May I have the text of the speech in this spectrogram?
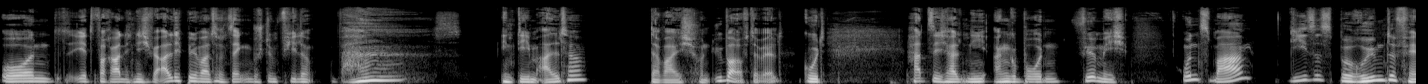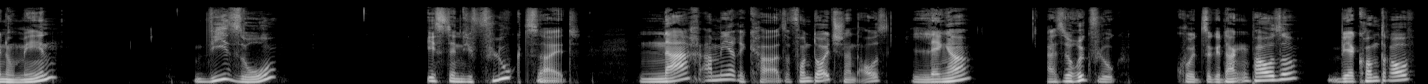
und jetzt verrate ich nicht, wie alt ich bin, weil sonst denken bestimmt viele, was? In dem Alter? Da war ich schon überall auf der Welt. Gut, hat sich halt nie angeboten für mich. Und zwar dieses berühmte Phänomen, wieso ist denn die Flugzeit nach Amerika, also von Deutschland aus, länger als der Rückflug? Kurze Gedankenpause. Wer kommt drauf?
